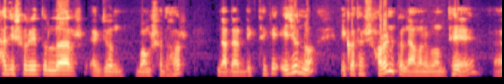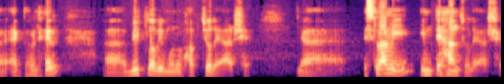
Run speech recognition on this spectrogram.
হাজি শরীয়তুল্লাহর একজন বংশধর দাদার দিক থেকে। এই জন্য এই কথা স্মরণ করলে আমার মধ্যে এক ধরনের বিপ্লবী মনোভাব চলে আসে। ইসলামী ইমতেহান চলে আসে।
